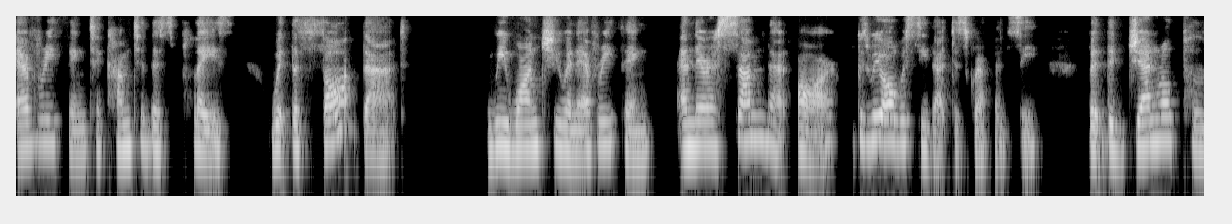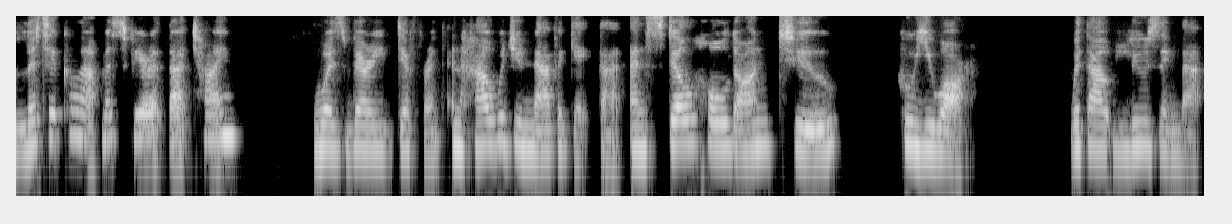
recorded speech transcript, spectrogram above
everything to come to this place with the thought that we want you and everything? And there are some that are, because we always see that discrepancy. But the general political atmosphere at that time was very different. And how would you navigate that and still hold on to who you are without losing that?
